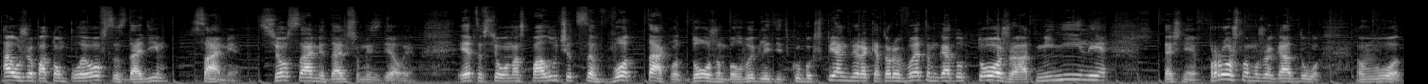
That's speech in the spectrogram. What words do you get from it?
а уже потом плей-офф создадим сами. Все сами дальше мы сделаем. Это все у нас получится вот так вот должен был выглядеть Кубок Шпенглера, который в этом году тоже отменили. Точнее, в прошлом уже году. Вот,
